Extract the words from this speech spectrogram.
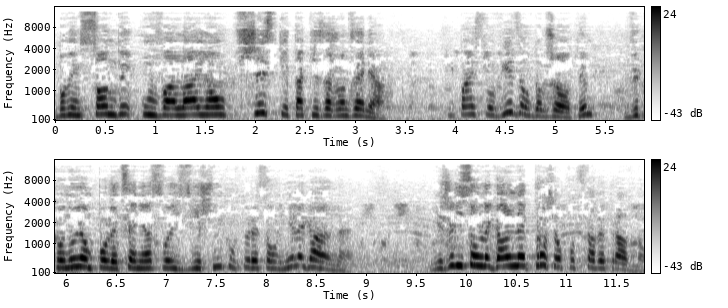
bowiem sądy uwalają wszystkie takie zarządzenia. I Państwo wiedzą dobrze o tym, wykonują polecenia swoich zwierzchników, które są nielegalne. Jeżeli są legalne, proszę o podstawę prawną.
